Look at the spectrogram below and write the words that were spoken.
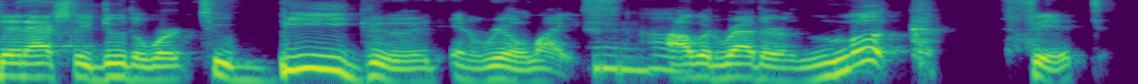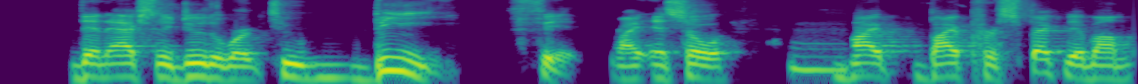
than actually do the work to be good in real life. Mm. Oh. I would rather look fit than actually do the work to be fit, right? And so Mm. by by perspective, I'm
